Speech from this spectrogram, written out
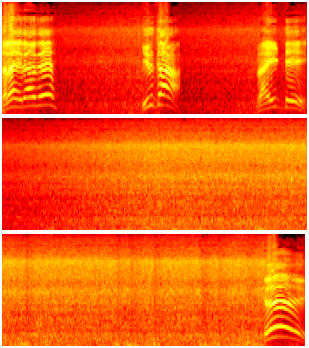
தல ஏதாவது? இருக்கா? ரைட்டு. ஏய்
